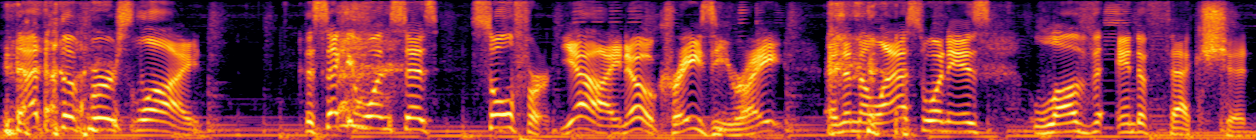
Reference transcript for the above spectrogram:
That's the first line. The second one says sulfur. Yeah, I know, crazy, right? And then the last one is love and affection.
